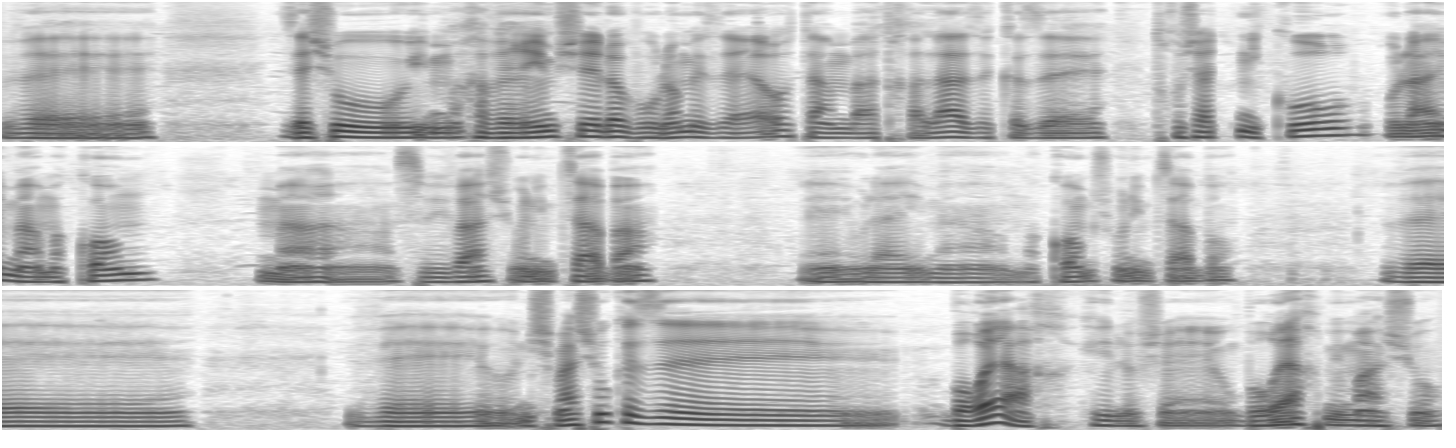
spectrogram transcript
וזה שהוא עם החברים שלו והוא לא מזהה אותם בהתחלה, זה כזה תחושת ניכור אולי מהמקום, מהסביבה שהוא נמצא בה, אה, אולי מהמקום שהוא נמצא בו. ו... ונשמע שהוא כזה בורח, כאילו שהוא בורח ממשהו.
